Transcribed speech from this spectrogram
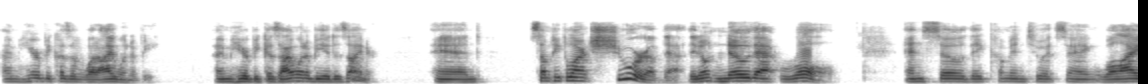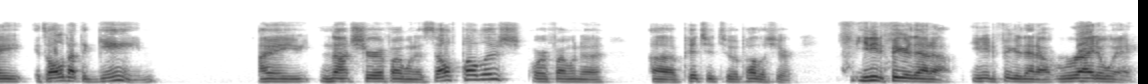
I'm here because of what I want to be. I'm here because I want to be a designer. And some people aren't sure of that. They don't know that role and so they come into it saying well i it's all about the game. I'm not sure if i want to self-publish or if i want to uh, pitch it to a publisher. You need to figure that out. You need to figure that out right away.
